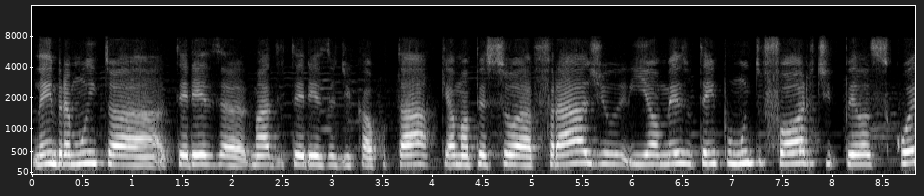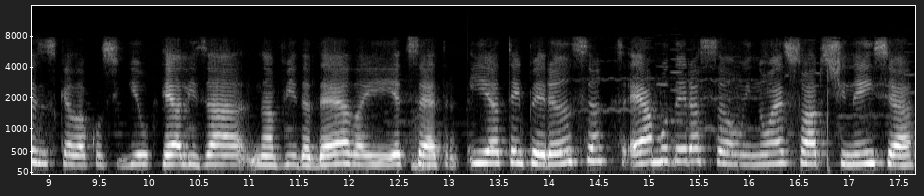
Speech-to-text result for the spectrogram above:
lembra muito a Teresa, Madre Teresa de Calcutá, que é uma pessoa frágil e ao mesmo tempo muito forte pelas coisas que ela conseguiu realizar na vida dela e etc. E a temperança é a moderação e não é só abstinência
